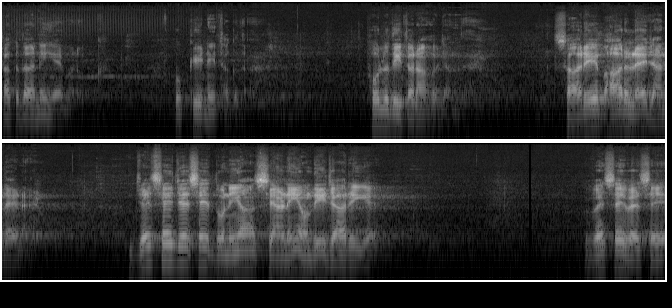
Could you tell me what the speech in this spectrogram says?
ਥੱਕਦਾ ਨਹੀਂ ਹੈ ਮਨੁੱਖ। ਭੁੱਖੀ ਨਹੀਂ ਥੱਕਦਾ। ਫੁੱਲ ਦੀ ਤਰ੍ਹਾਂ ਹੋ ਜਾਂਦਾ ਸਾਰੇ ਭਾਰ ਲੈ ਜਾਂਦੇ ਨੇ। ਜੈਸੇ ਜੈਸੇ ਦੁਨੀਆ ਸਿਆਣੀ ਆਉਂਦੀ ਜਾ ਰਹੀ ਹੈ ਵੈਸੇ ਵੈਸੇ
